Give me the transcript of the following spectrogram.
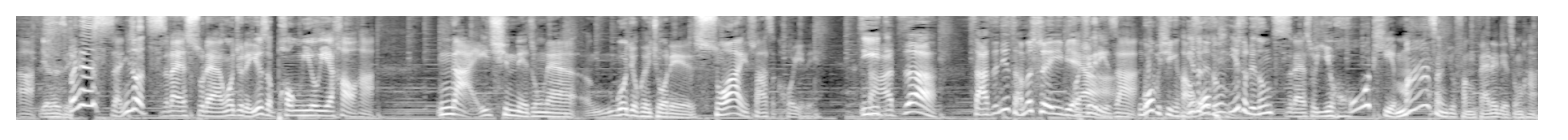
啊，有点热。本身是你说自来熟呢，我觉得有时候朋友也好哈，爱情那种呢，我就会觉得耍一耍是可以的。啥子？啥子？你这么随便？我举个例子啊，我不行哈。你说那种，你说那种自来熟一火贴马上就放翻的那种哈，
